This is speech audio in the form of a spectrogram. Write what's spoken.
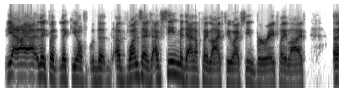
yeah, I, I like, but like you know, the of ones I've I've seen Modano play live too. I've seen Bure play live. Uh,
